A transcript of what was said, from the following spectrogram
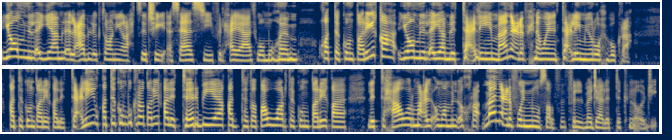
يوم من الأيام الألعاب الإلكترونية راح تصير شيء أساسي في الحياة ومهم وقد تكون طريقة يوم من الأيام للتعليم. ما نعرف إحنا وين التعليم يروح بكرة. قد تكون طريقة للتعليم قد تكون بكرة طريقة للتربية قد تتطور تكون طريقة للتحاور مع الأمم الأخرى. ما نعرف وين نوصل في المجال التكنولوجي.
